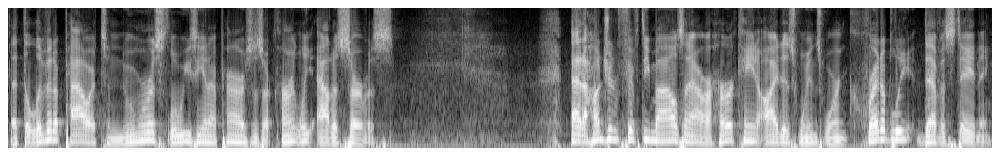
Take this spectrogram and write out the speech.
that deliver the power to numerous Louisiana parishes are currently out of service. At 150 miles an hour, Hurricane Ida's winds were incredibly devastating.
